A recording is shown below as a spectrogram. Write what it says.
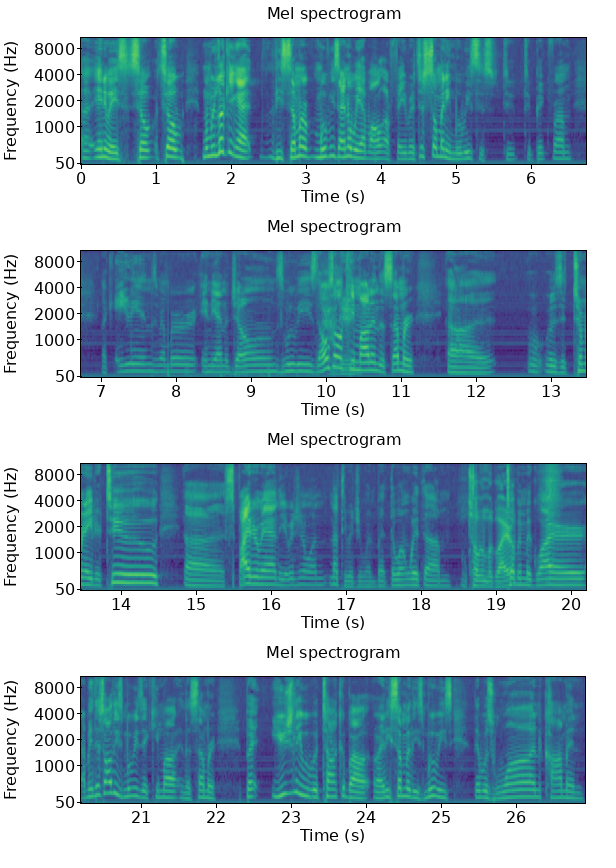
uh, anyways, so so when we're looking at these summer movies, I know we have all our favorites. There's so many movies to to, to pick from, like Aliens. Remember Indiana Jones movies? Those all dude. came out in the summer. Uh, what is it? Terminator Two, uh, Spider Man, the original one, not the original one, but the one with um, Tobey Maguire. Tobey Maguire. I mean, there's all these movies that came out in the summer, but usually we would talk about, or at least some of these movies, there was one common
